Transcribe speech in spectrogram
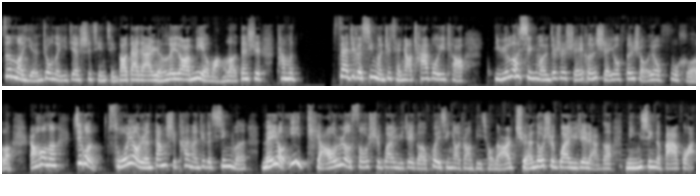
这么严重的一件事情，警告大家人类都要灭亡了。但是他们在这个新闻之前要插播一条娱乐新闻，就是谁和谁又分手又复合了。然后呢，结果所有人当时看完这个新闻，没有一条热搜是关于这个彗星要撞地球的，而全都是关于这两个明星的八卦。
